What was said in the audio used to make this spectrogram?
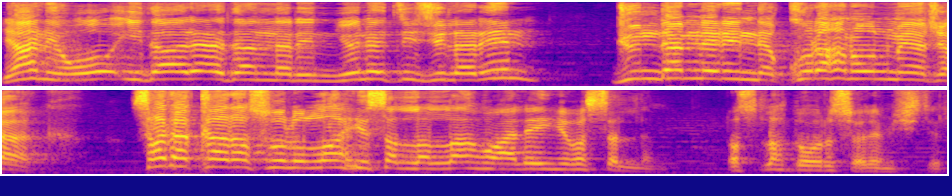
Yani o idare edenlerin, yöneticilerin gündemlerinde Kur'an olmayacak. Sadaka Resulullah sallallahu aleyhi ve sellem. Resulullah doğru söylemiştir.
